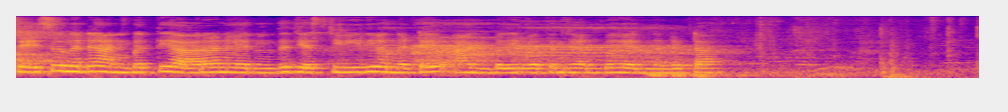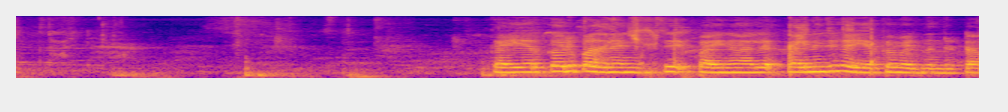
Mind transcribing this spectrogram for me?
സൈസ് വന്നിട്ട് അൻപത്തി ആറാണ് വരുന്നത്. ജസ്റ്റ് വീതി വന്നിട്ട് അൻപത് ഇരുപത്തഞ്ച് അൻപത് വരുന്നുണ്ട് കേട്ടോ കയ്യർക്കം ഒരു പതിനഞ്ച് പതിനാല് പതിനഞ്ച് കയ്യർക്കം വരുന്നുണ്ട് കേട്ടോ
